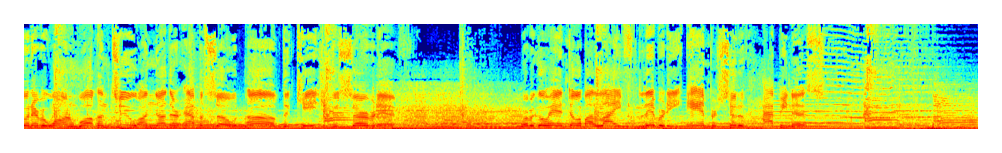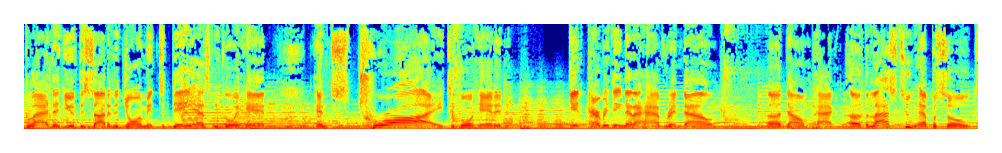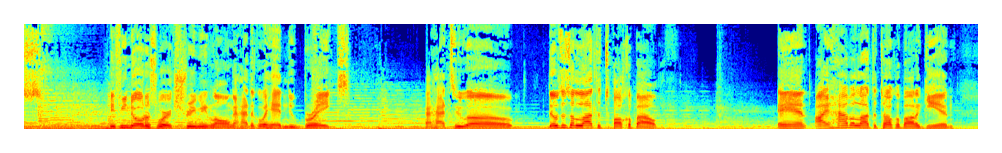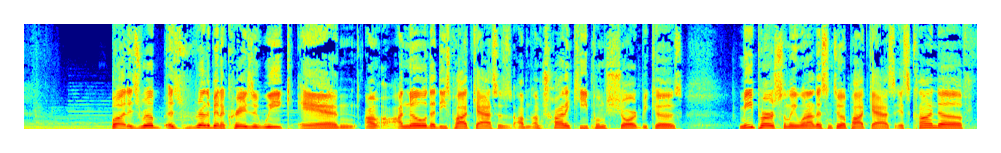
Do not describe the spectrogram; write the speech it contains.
doing, everyone? Welcome to another episode of the Cajun Conservative, where we go ahead and talk about life, liberty, and pursuit of happiness. Glad that you have decided to join me today as we go ahead and try to go ahead and get everything that I have written down uh, down packed. Uh, the last two episodes if you notice, were extremely long. I had to go ahead and do breaks. I had to, uh, there was just a lot to talk about. And I have a lot to talk about again. But it's real. It's really been a crazy week, and I, I know that these podcasts. I'm, I'm trying to keep them short because, me personally, when I listen to a podcast, it's kind of,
